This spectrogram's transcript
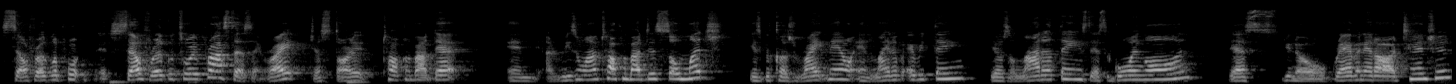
self-regulatory processing, right? Just started talking about that. And the reason why I'm talking about this so much is because right now, in light of everything, there's a lot of things that's going on that's, you know, grabbing at our attention,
